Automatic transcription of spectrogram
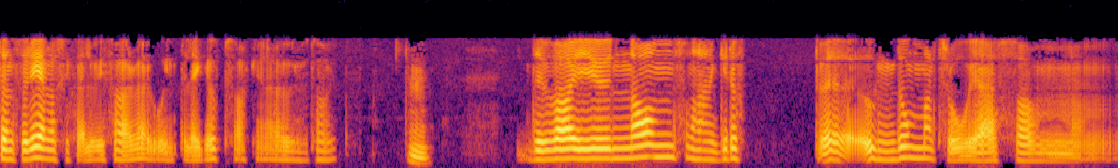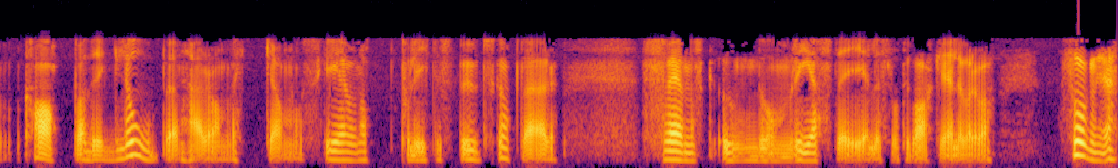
censurera sig själv i förväg och inte lägga upp saker överhuvudtaget. Mm. Det var ju någon sån här grupp eh, ungdomar tror jag som kapade Globen här om veckan och skrev något politiskt budskap där. Svensk ungdom, res dig eller slå tillbaka eller vad det var. Såg ni det?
